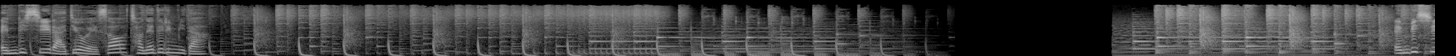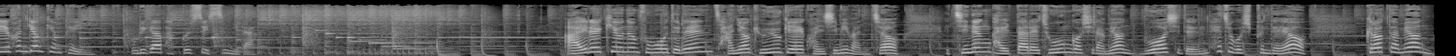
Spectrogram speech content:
MBC 라디오에서 전해드립니다. MBC 환경 캠페인 우리가 바꿀 수 있습니다. 아이를 키우는 부모들은 자녀 교육에 관심이 많죠. 지능 발달에 좋은 것이라면 무엇이든 해주고 싶은데요. 그렇다면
